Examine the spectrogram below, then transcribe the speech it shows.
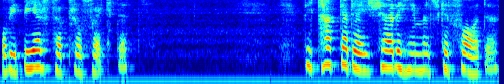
Och vi ber för projektet Vi tackar dig, käre himmelske Fader,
